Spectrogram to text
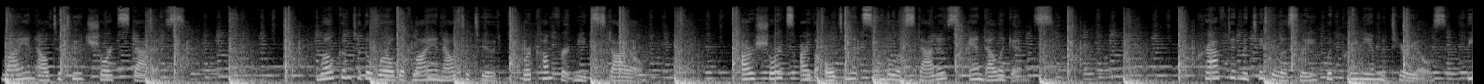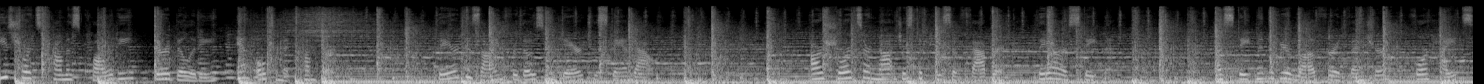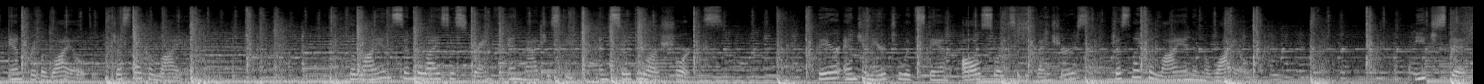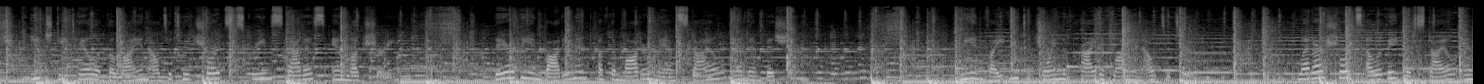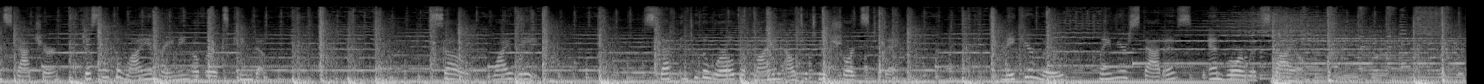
Lion Altitude Short Status. Welcome to the world of Lion Altitude, where comfort meets style. Our shorts are the ultimate symbol of status and elegance. Crafted meticulously with premium materials, these shorts promise quality, durability, and ultimate comfort. They are designed for those who dare to stand out. Our shorts are not just a piece of fabric, they are a statement statement of your love for adventure, for heights, and for the wild, just like a lion. The lion symbolizes strength and majesty, and so do our shorts. They are engineered to withstand all sorts of adventures, just like a lion in the wild. Each stitch, each detail of the Lion Altitude shorts screams status and luxury. They are the embodiment of the modern man's style and ambition. We invite you to join the pride of Lion Altitude. Let our shorts elevate your style and stature, just like a lion reigning over its kingdom. So, why wait? Step into the world of Lion Altitude shorts today. Make your move, claim your status, and roar with style.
